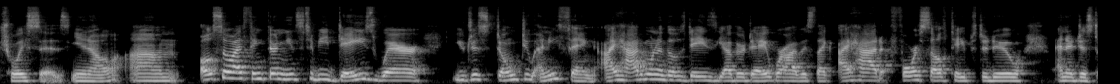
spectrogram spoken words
choices, you know? Um, also, I think there needs to be days where you just don't do anything. I had one of those days the other day where I was like, I had four self tapes to do, and it just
